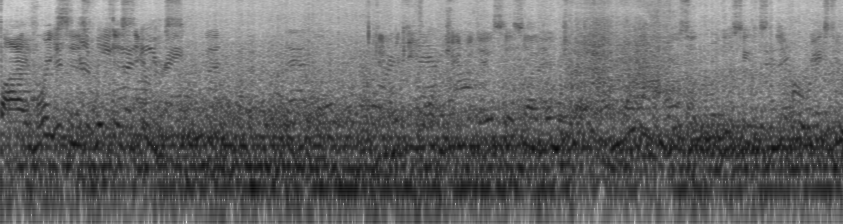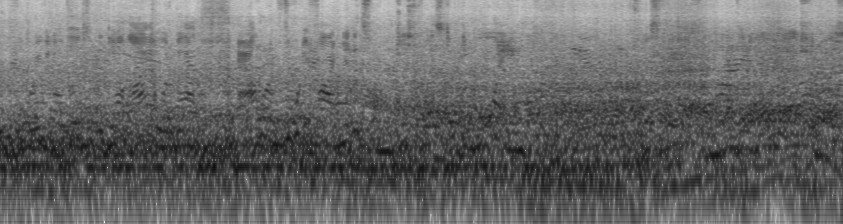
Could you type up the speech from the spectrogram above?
five races with this series. Again, Ricky Thornton Jr., the SSI number also this he's never raced here before, even though those in Adel, Iowa, about an hour and 45 minutes from just west of Des Moines. Chris Ferguson, one of the All Nationals,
